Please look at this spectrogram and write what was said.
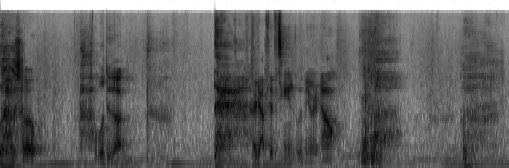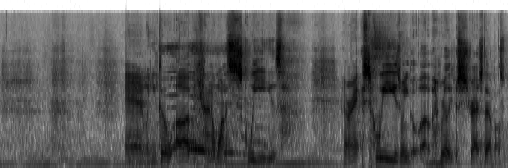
So we'll do that. I got 15 with me right now. And when you go up, you kind of want to squeeze. All right, squeeze when you go up. Really just stretch that muscle.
